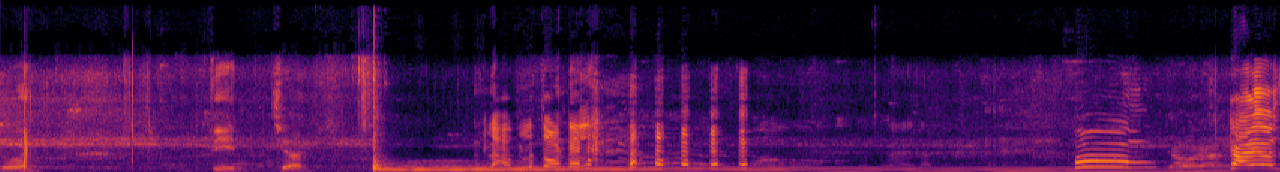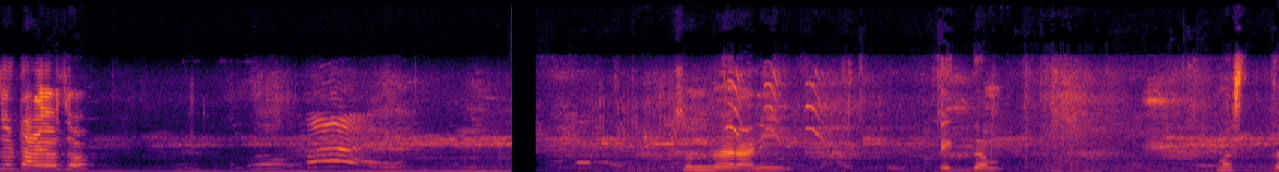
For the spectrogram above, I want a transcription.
दोन तीन चार. लागलं तोंडाला. सुंदर आणि एकदम मस्त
